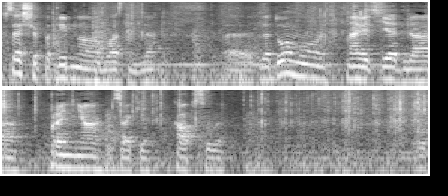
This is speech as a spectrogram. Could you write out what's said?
все, що потрібно власне для, е, для дому, навіть є для прання всякі капсули. Оп,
